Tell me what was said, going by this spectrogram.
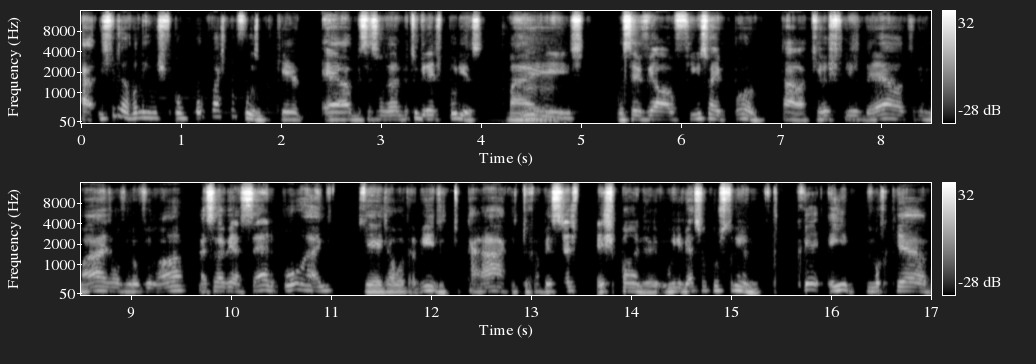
a, os filhos da Wanda ficou um pouco mais confuso, porque é, a obsessão dela é muito grande por isso. Mas você vê lá o filme, você vai, pô, tá, ela quer os filhos dela, tudo mais, ela virou vilã. Mas você vai ver a série, porra, aí, que é de outra mídia, tu, caraca, tua cabeça expande, o universo vai construindo. Porque, e, porque a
